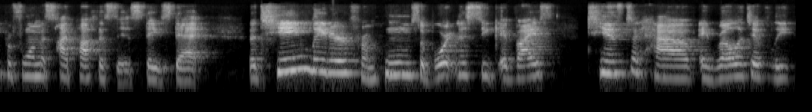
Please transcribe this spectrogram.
performance hypothesis states that the team leader from whom subordinates seek advice tends to have a relatively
